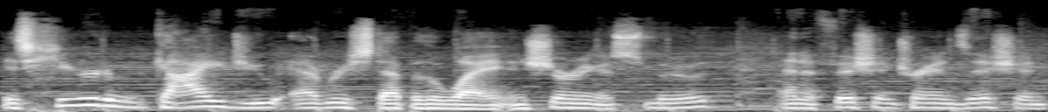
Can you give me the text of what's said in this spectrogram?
is here to guide you every step of the way, ensuring a smooth and efficient transition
